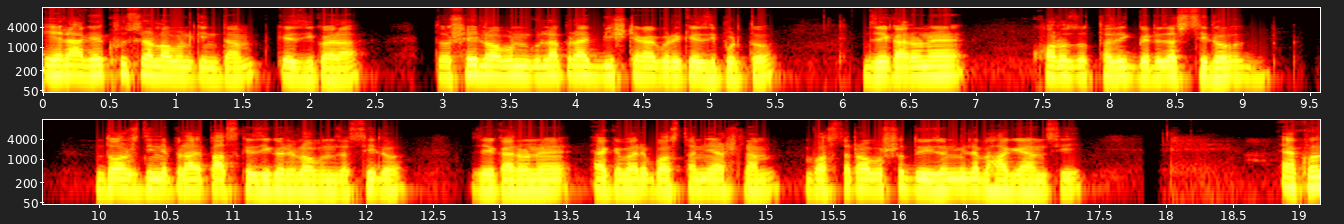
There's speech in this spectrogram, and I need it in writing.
এর আগে খুচরা লবণ কিনতাম, কেজি করা। তো সেই লবণগুলা প্রায় বিশ টাকা করে কেজি পড়তো। যে কারণে খরচ অত্যাধিক বেড়ে যাচ্ছিল। দশ দিনে প্রায় পাঁচ কেজি করে লবণ যাচ্ছিল। যে কারণে একেবারে বস্তা নিয়ে আসলাম। বস্তাটা অবশ্য দুইজন মিলে ভাগে আনছি। এখন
